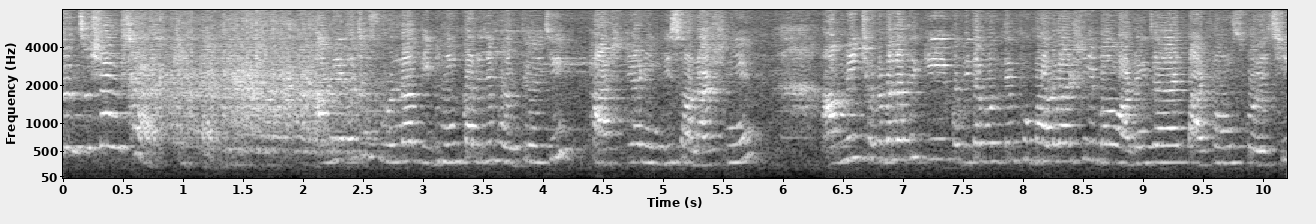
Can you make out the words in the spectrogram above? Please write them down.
চলছে সংসার? আমি এবছর সুরনাথ ইভিনিং কলেজে ভর্তি হয়েছি। ফার্স্ট ইয়ার ইংলিশ অনার্স নিয়ে। আমি ছোটবেলা থেকে কবিতা বলতে খুব ভালোবাসি এবং অনেক জায়গায় পারফর্মেন্স করেছি।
